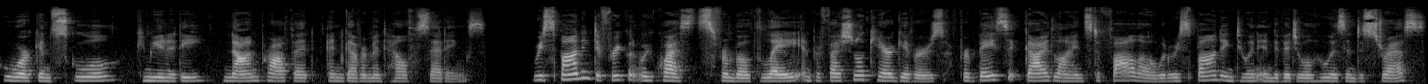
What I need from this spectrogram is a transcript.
who work in school, community, nonprofit, and government health settings. Responding to frequent requests from both lay and professional caregivers for basic guidelines to follow when responding to an individual who is in distress,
